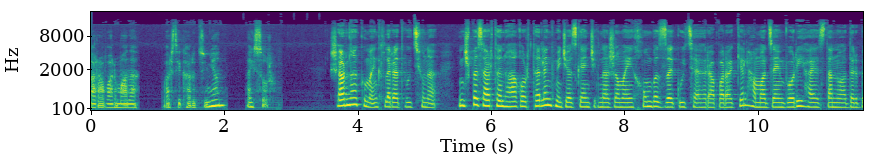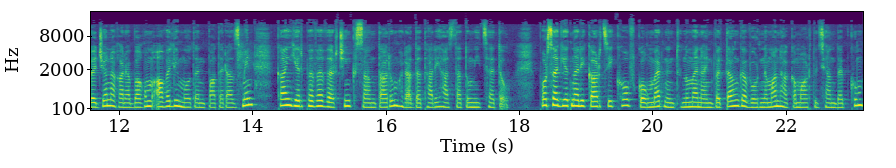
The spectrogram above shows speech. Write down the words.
կառավարմանը։ Վարսիկ Հարությունյան այսօր Շարունակում ենք լրատվությունը։ Ինչպես արդեն հաղորդել ենք, միջազգային ճգնաժամային խումբը զեկույց է հրապարակել, համաձայն որի Հայաստանն ու Ադրբեջանը Ղարաբաղում ավելի մոտ են պատերազմին, քան երբևէ վերջին 20 տարում հրադադարի հաստատումից հետո։ Փորձագետների կարծիքով կողմերն ընդունում են այն վտանգը, որ նման հակամարտության դեպքում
